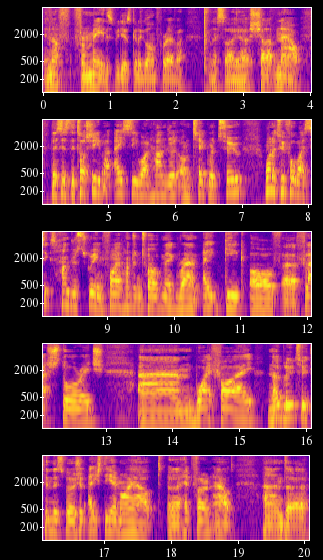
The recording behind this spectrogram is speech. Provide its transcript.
enough from me. This video is going to go on forever unless I uh, shut up now. This is the Toshiba AC100 on Tegra 2, 1024 by 600 screen, 512 meg RAM, 8 gig of uh, flash storage um, Wi-Fi, no Bluetooth in this version, HDMI out, uh, headphone out, and uh,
